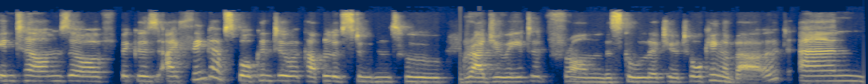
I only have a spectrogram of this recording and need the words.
in terms of, because I think I've spoken to a couple of students who graduated from the school that you're talking about. And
